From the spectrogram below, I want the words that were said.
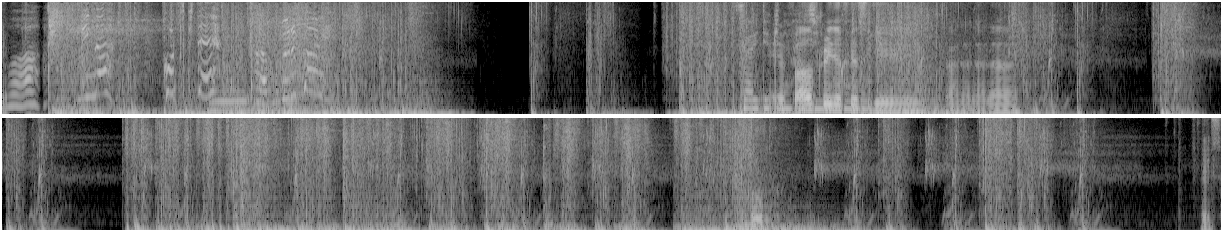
うわみんなこっち来て。アップルパイ If all three of us again. Da, da, da, da. Boom. Fix.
